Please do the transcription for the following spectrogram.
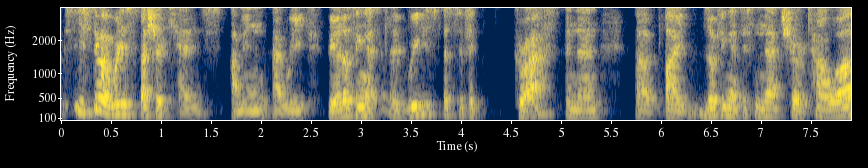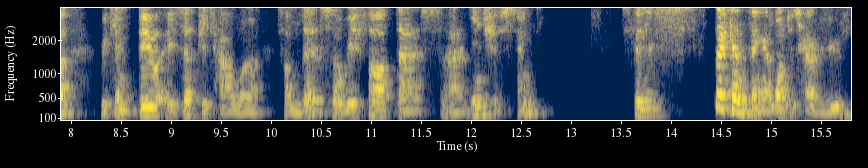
it's still a really special case. I mean, uh, we, we are looking at a really specific graph, and then uh, by looking at this natural tower, we can build a ZP tower from this. So we thought that's uh, interesting. The second thing I want to tell you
